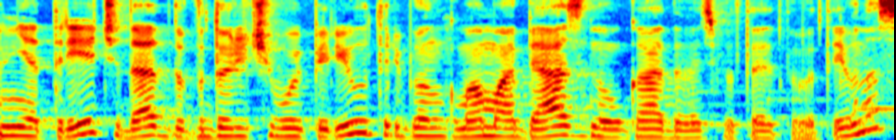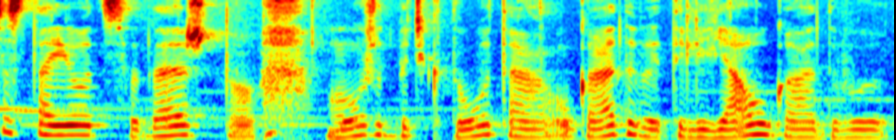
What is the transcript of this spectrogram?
нет речи, да, в доречевой период ребенка мама обязана угадывать вот это вот. И у нас остается, да, что, может быть, кто-то угадывает, или я угадываю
